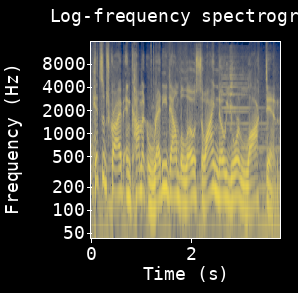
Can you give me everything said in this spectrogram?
hit subscribe, and comment ready down below so I know you're locked in.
